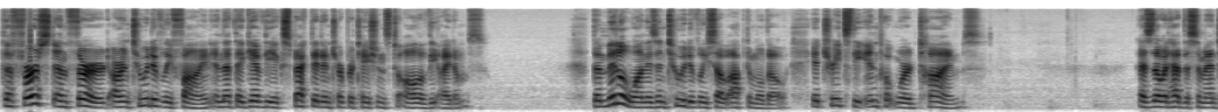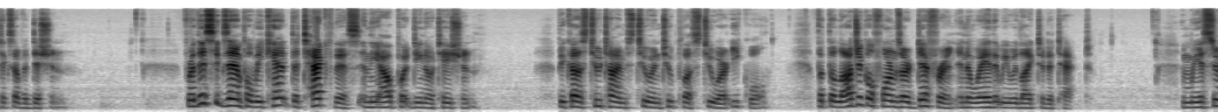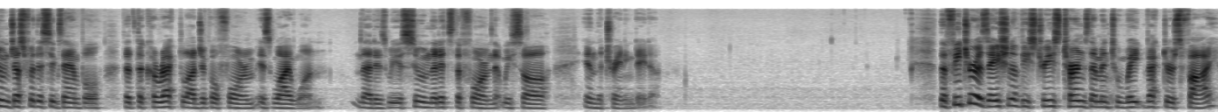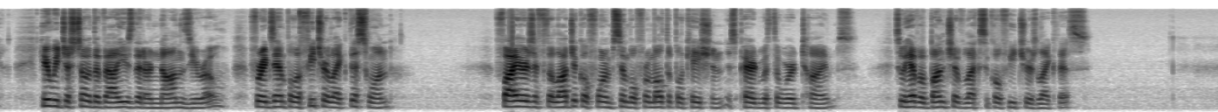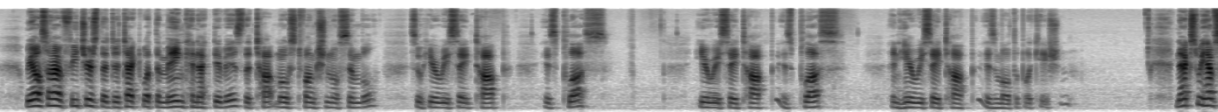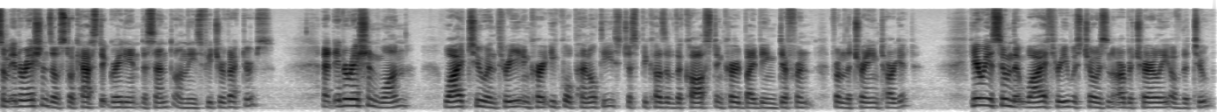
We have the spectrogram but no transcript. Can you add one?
The first and third are intuitively fine in that they give the expected interpretations to all of the items. The middle one is intuitively suboptimal though. It treats the input word times as though it had the semantics of addition. For this example, we can't detect this in the output denotation, because 2 times 2 and 2 plus 2 are equal, but the logical forms are different in a way that we would like to detect. And we assume just for this example that the correct logical form is y1. That is, we assume that it's the form that we saw in the training data. The featureization of these trees turns them into weight vectors phi. Here we just show the values that are non-zero. For example, a feature like this one fires if the logical form symbol for multiplication is paired with the word times. So we have a bunch of lexical features like this. We also have features that detect what the main connective is, the topmost functional symbol. So here we say top is plus. Here we say top is plus and here we say top is multiplication. Next, we have some iterations of stochastic gradient descent on these feature vectors. At iteration 1, y2 and 3 incur equal penalties just because of the cost incurred by being different from the training target. Here we assume that y3 was chosen arbitrarily of the two.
